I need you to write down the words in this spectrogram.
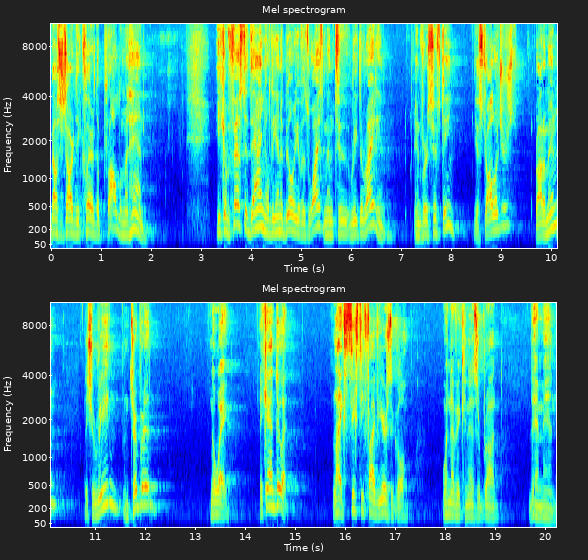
Belshazzar declared the problem at hand. He confessed to Daniel the inability of his wise men to read the writing. In verse 15, the astrologers brought him in. They should read, interpret it. No way. They can't do it. Like 65 years ago when Nebuchadnezzar brought them in,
